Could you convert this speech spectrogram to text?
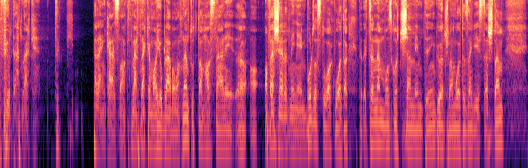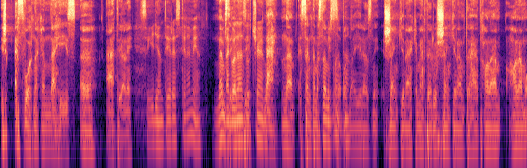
fürdetnek, pelenkáznak, mert nekem a jobb lábamat nem tudtam használni, a, a ves eredményeim borzasztóak voltak, tehát egyszerűen nem mozgott semmi, mint én görcsben volt az egész testem, és ez volt nekem nehéz átélni. Szégyent éreztél emiatt? Nem Megalázottságot? Nem, nem. Szerintem ezt nem is szabadna érezni senkinek, mert erről senki nem tehet, hanem, hanem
